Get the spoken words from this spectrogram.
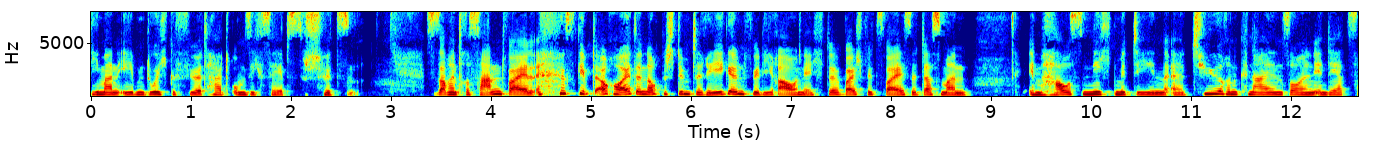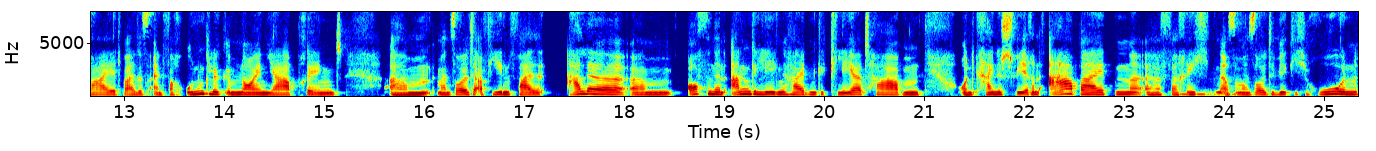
die man eben durchgeführt hat, um sich selbst zu schützen. Es ist auch interessant, weil es gibt auch heute noch bestimmte Regeln für die Rauhnächte, beispielsweise, dass man im Haus nicht mit den äh, Türen knallen sollen in der Zeit, weil es einfach Unglück im neuen Jahr bringt. Ähm, man sollte auf jeden Fall alle ähm, offenen Angelegenheiten geklärt haben und keine schweren Arbeiten äh, verrichten. Also man sollte wirklich ruhen.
